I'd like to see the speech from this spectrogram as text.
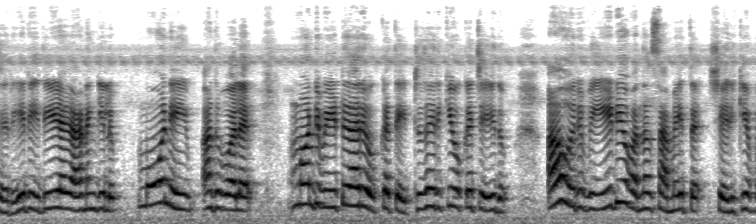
ചെറിയ രീതിയിലാണെങ്കിലും മോനെയും അതുപോലെ മോന്റെ വീട്ടുകാരും ഒക്കെ തെറ്റിദ്ധരിക്കുകയൊക്കെ ചെയ്തു. ആ ഒരു വീഡിയോ വന്ന സമയത്ത് ശരിക്കും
